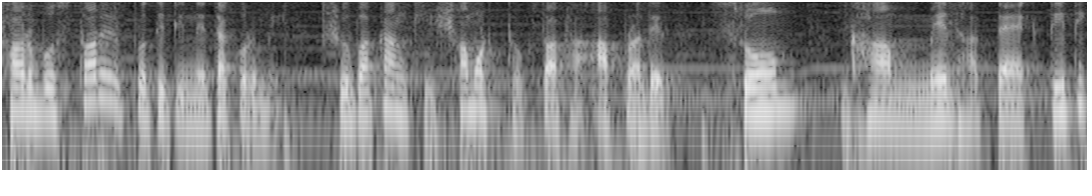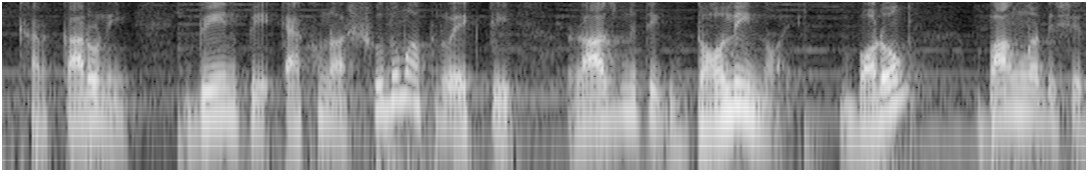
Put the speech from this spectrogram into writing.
সর্বস্তরের প্রতিটি নেতাকর্মী, শুভাকাঙ্ক্ষী, সমর্থক তথা আপনাদের শ্রম, ঘাম, মেধা, ত্যাগ, তিতিক্ষার কারণে বিএনপি এখন আর শুধুমাত্র একটি রাজনৈতিক দলই নয়, বরং বাংলাদেশের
